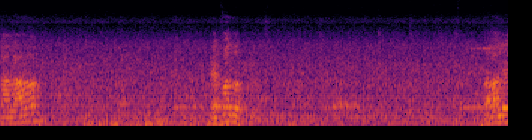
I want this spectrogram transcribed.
কালাম হেফাজত করছে। তাহলে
